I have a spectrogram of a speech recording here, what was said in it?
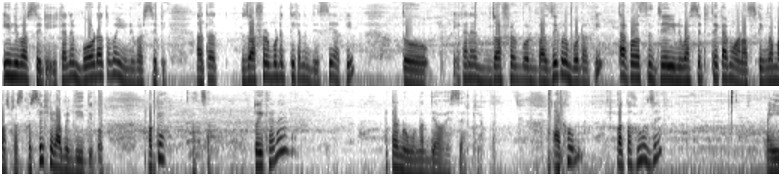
ইউনিভার্সিটি এখানে বোর্ড অথবা ইউনিভার্সিটি অর্থাৎ যশোর বোর্ডের থেকে এখানে দিচ্ছি আর কি। তো এখানে যশোর বোর্ড বা যে কোনো বোর্ড আর কি। তারপর হচ্ছে যে ইউনিভার্সিটি থেকে আমি অনার্স কিংবা মাস্টার্স করছি, সেটা আমি দিয়ে দিব। ওকে আচ্ছা। তো এখানে একটা নমুনা দেওয়া হয়েছে আর কি। এখন কথা হলো যে এই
